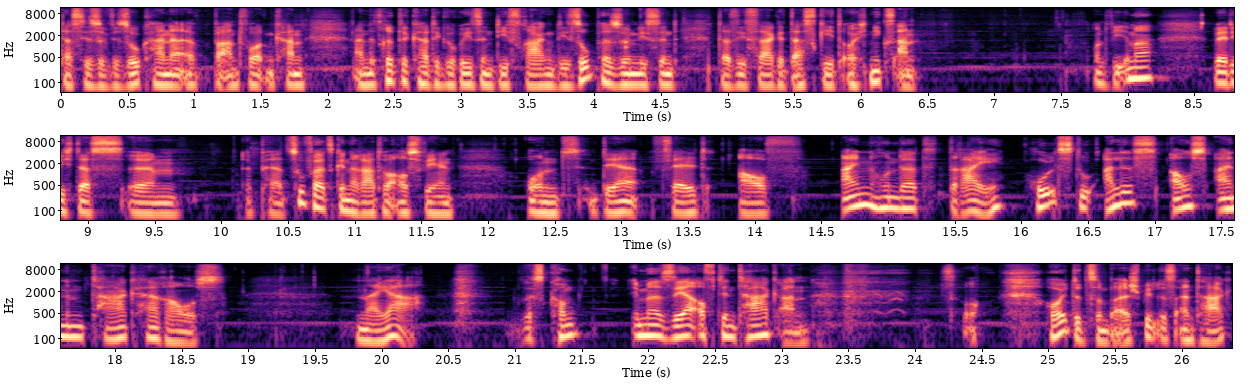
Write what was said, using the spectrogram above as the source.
dass sie sowieso keiner äh, beantworten kann. Eine dritte Kategorie sind die Fragen, die so persönlich sind, dass ich sage, das geht euch nichts an. Und wie immer werde ich das ähm, per Zufallsgenerator auswählen und der fällt auf 103. Holst du alles aus einem Tag heraus? Naja, das kommt immer sehr auf den Tag an. So. Heute zum Beispiel ist ein Tag,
